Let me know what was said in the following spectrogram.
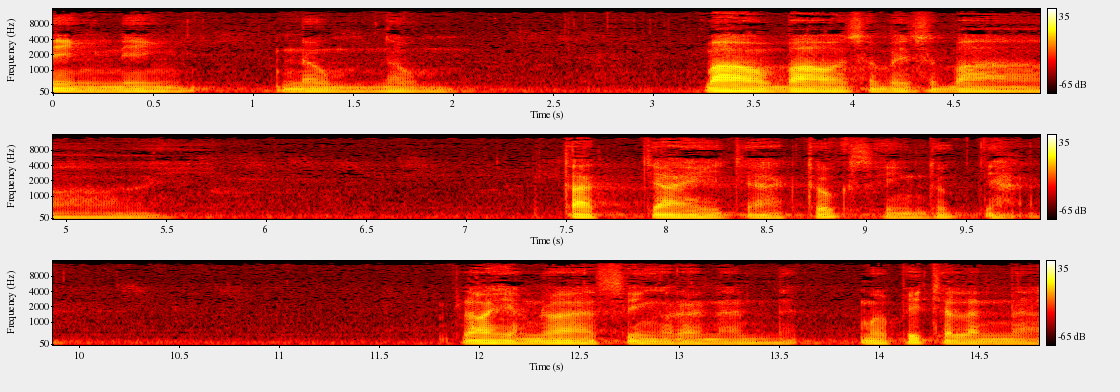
นิ่งนิ่งนุ่มนุ่มเบาเบาสบายสบาย ตัดใจจากทุกสิ่งทุกอย่าง เพราะเห็นว่าสิ่งเหล่านั้นเมื่อพิจารณา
